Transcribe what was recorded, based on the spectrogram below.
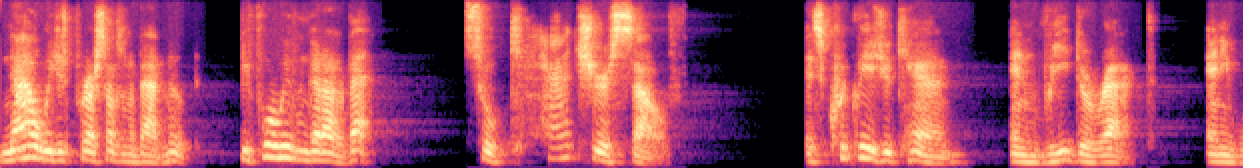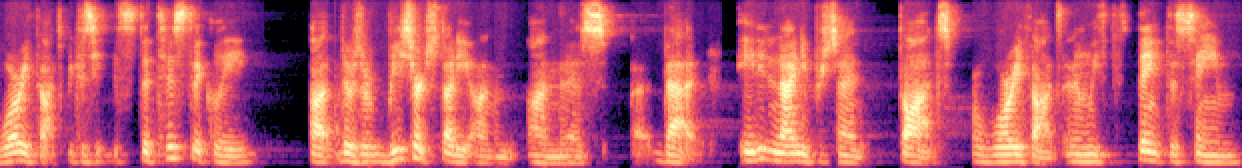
now we just put ourselves in a bad mood before we even get out of bed. So catch yourself as quickly as you can and redirect any worry thoughts because statistically uh, there's a research study on on this uh, that 80 to 90 percent thoughts are worry thoughts, and then we think the same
